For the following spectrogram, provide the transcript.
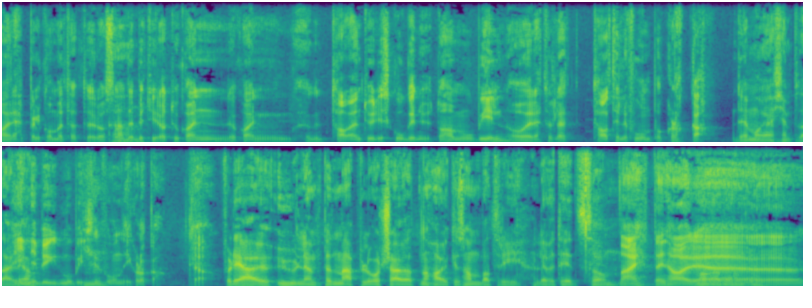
har Apple kommet etter også. Det betyr at du kan, du kan ta deg en tur i skogen uten å ha med mobilen, og rett og slett ta telefonen på klokka. Det må jeg kjempe deg i. Ja. Innebygd mobiltelefon i klokka. Ja. For det er jo ulempen med Apple Watch, er jo at den har ikke samme batterilevetid som Nei, den har uh,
